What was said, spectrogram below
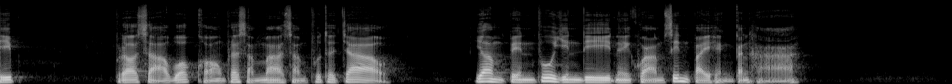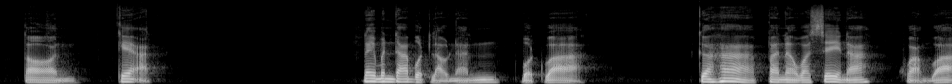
ทิพย์เพราะสาวกของพระสัมมาสัมพุทธเจ้า ย่อมเป็นผู้ยินดีในความสิ้นไปแห่งตัณหา ตอนแก้อัด ในบรรดาบทเหล่านั้น บทว่ากะห้าปานาวเซนะ ความว่า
